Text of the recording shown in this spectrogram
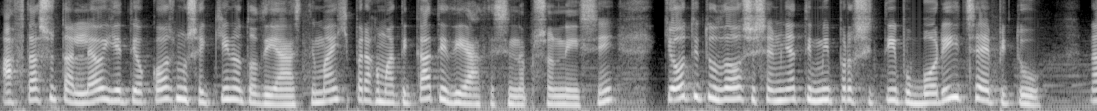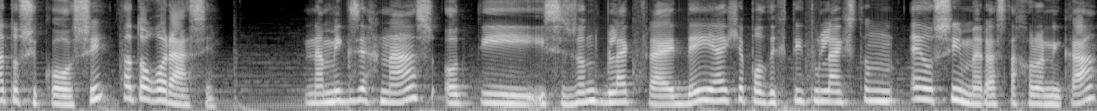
Αυτά σου τα λέω γιατί ο κόσμος εκείνο το διάστημα έχει πραγματικά τη διάθεση να ψωνίσει και ό,τι του δώσει σε μια τιμή προσιτή που μπορεί η τσέπη του να το σηκώσει θα το αγοράσει. Να μην ξεχνάς ότι η σεζόν του Black Friday έχει αποδειχτεί τουλάχιστον έως σήμερα στα χρονικά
